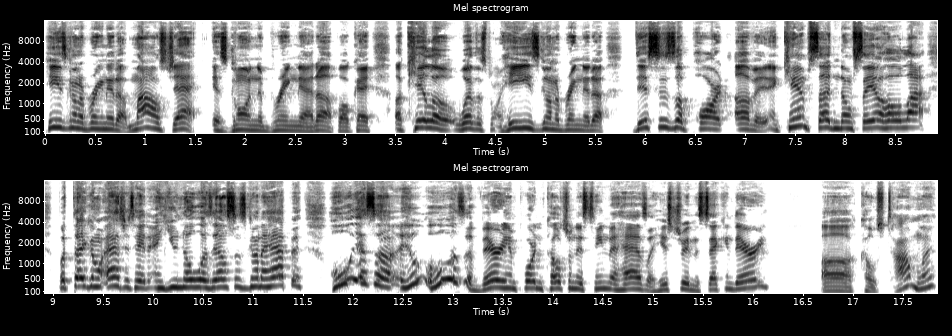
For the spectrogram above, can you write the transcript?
He's going to bring that up. Myles Jack is going to bring that up, okay? Ahkello Witherspoon, he's going to bring that up. This is a part of it. And Cam Sutton don't say a whole lot, but they're going to agitate it. And you know what else is going to happen? Who is a who, who is a very important coach on this team that has a history in the secondary? Uh, Coach Tomlin.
